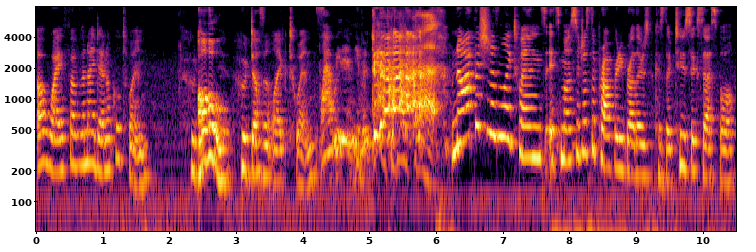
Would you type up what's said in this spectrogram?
a wife of an identical twin. Who Oh. who doesn't like twins? Wow, we didn't even talk about that. Not that she doesn't like twins. It's mostly just the Property Brothers because they're too successful.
